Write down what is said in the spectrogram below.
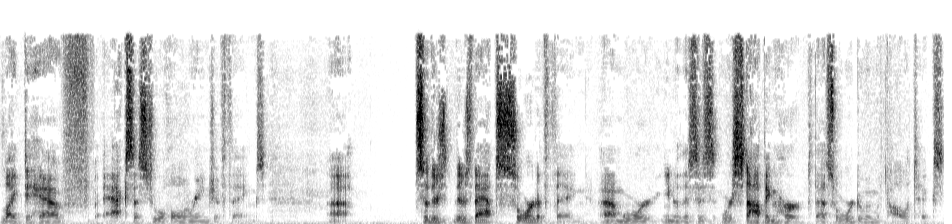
like to have access to a whole range of things. Uh, so there's there's that sort of thing um, where we're you know this is we're stopping hurt. That's what we're doing with politics.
